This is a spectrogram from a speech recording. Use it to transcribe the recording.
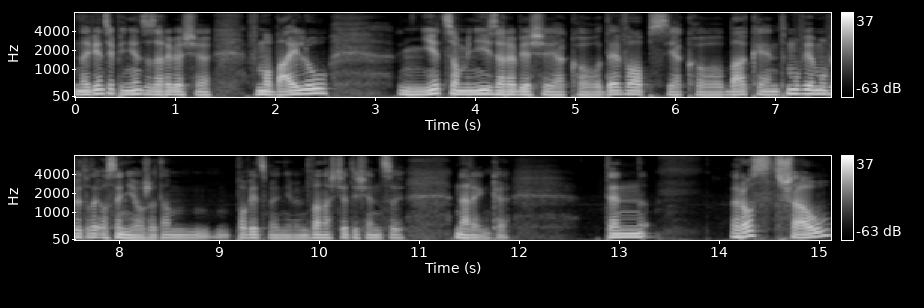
najwięcej pieniędzy zarabia się w mobilu, nieco mniej zarabia się jako DevOps, jako backend. Mówię, mówię tutaj o seniorze, tam powiedzmy, nie wiem, 12 tysięcy na rękę. Ten rozstrzał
